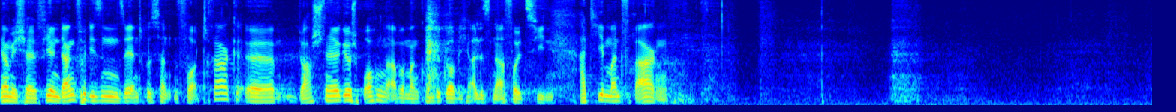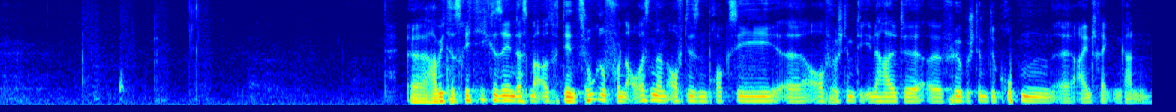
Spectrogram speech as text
Ja, Michel, vielen Dank für diesen sehr interessanten Vortrag. Äh, du hast schnell gesprochen, aber man konnte, glaube ich, alles nachvollziehen. Hat jemand Fragen? Äh, Habe ich das richtig gesehen, dass man also den Zugriff von außen dann auf diesen Proxy äh, auf bestimmte Inhalte äh, für bestimmte Gruppen äh, einschränken kann?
